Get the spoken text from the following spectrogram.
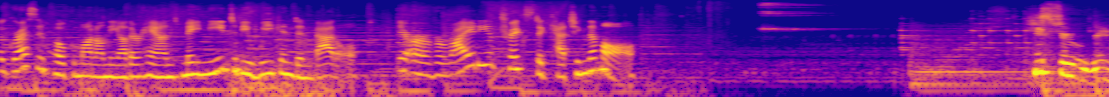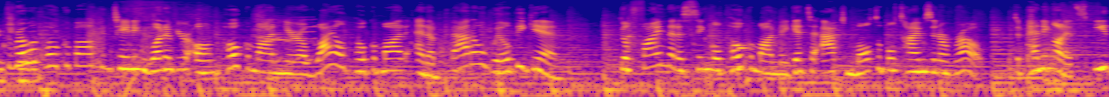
Aggressive Pokemon, on the other hand, may need to be weakened in battle. There are a variety of tricks to catching them all. Throw a Pokeball containing one of your own Pokemon near a wild Pokemon and a battle will begin. You'll find that a single Pokemon may get to act multiple times in a row, depending on its speed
